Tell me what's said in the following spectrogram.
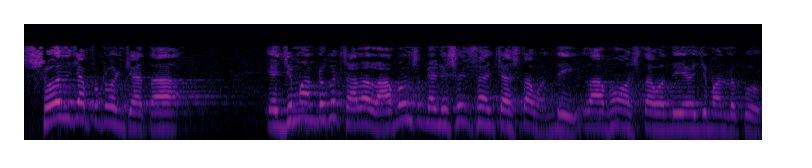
సోది చెప్పటం చేత యజమానులకు చాలా లాభం డిసిషన్ చేస్తూ ఉంది లాభం వస్తూ ఉంది యజమానులకు.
